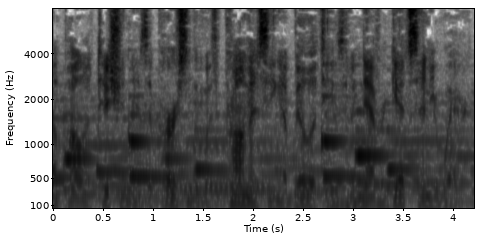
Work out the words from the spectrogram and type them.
A politician is a person with promising abilities who never gets anywhere.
